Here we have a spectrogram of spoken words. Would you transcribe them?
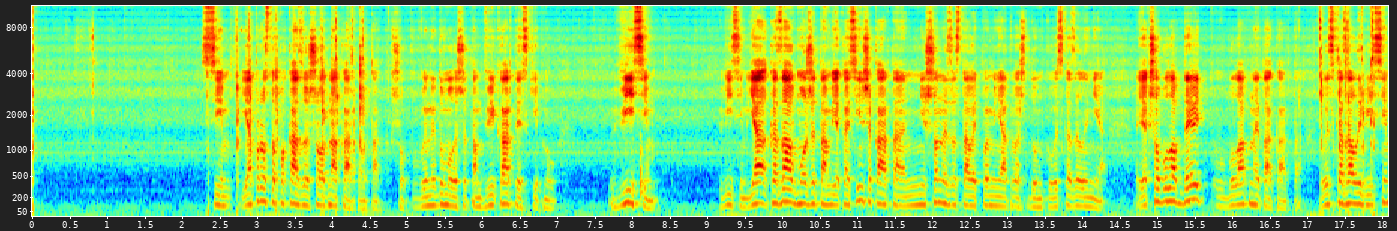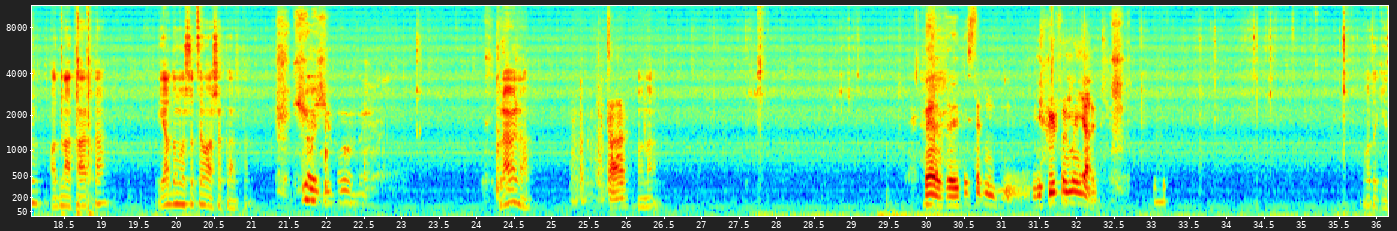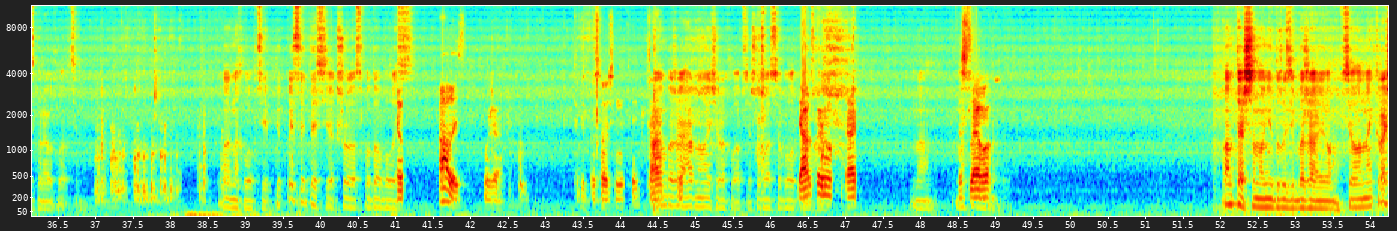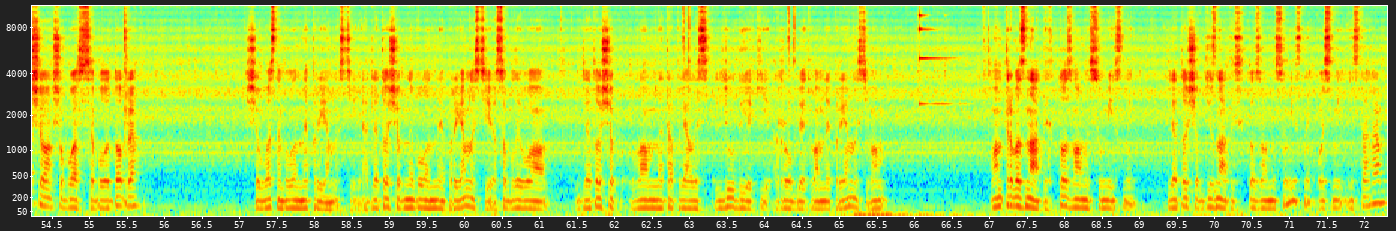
7. Я просто показую, що одна карта отак, щоб ви не думали, що там дві карти скіпнув. 8. 8. Я казав, може там якась інша карта, ніщо не заставить поміняти вашу думку. Ви сказали ні. Якщо була б 9, була б не та карта. Ви сказали 8, одна карта. Я думаю, що це ваша карта. Правильно? Так. Вона. Не, вже якось так їх як. Отакі справи, хлопці. Ладно, хлопці, підписуйтесь, якщо сподобалось. Алесь, уже. Ти підписався на ти? Вам бажаю гарного вечора, хлопці, щоб у вас все було Дякую. Да. Щасливо. Вам теж, шановні друзі, бажаю всього найкращого, щоб у вас все було добре, щоб у вас не було неприємностей. А для того, щоб не було неприємностей, особливо для того, щоб вам не траплялись люди, які роблять вам неприємності, вам, вам треба знати, хто з вами сумісний. Для того, щоб дізнатися, хто з вами сумісний, ось мій інстаграм.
